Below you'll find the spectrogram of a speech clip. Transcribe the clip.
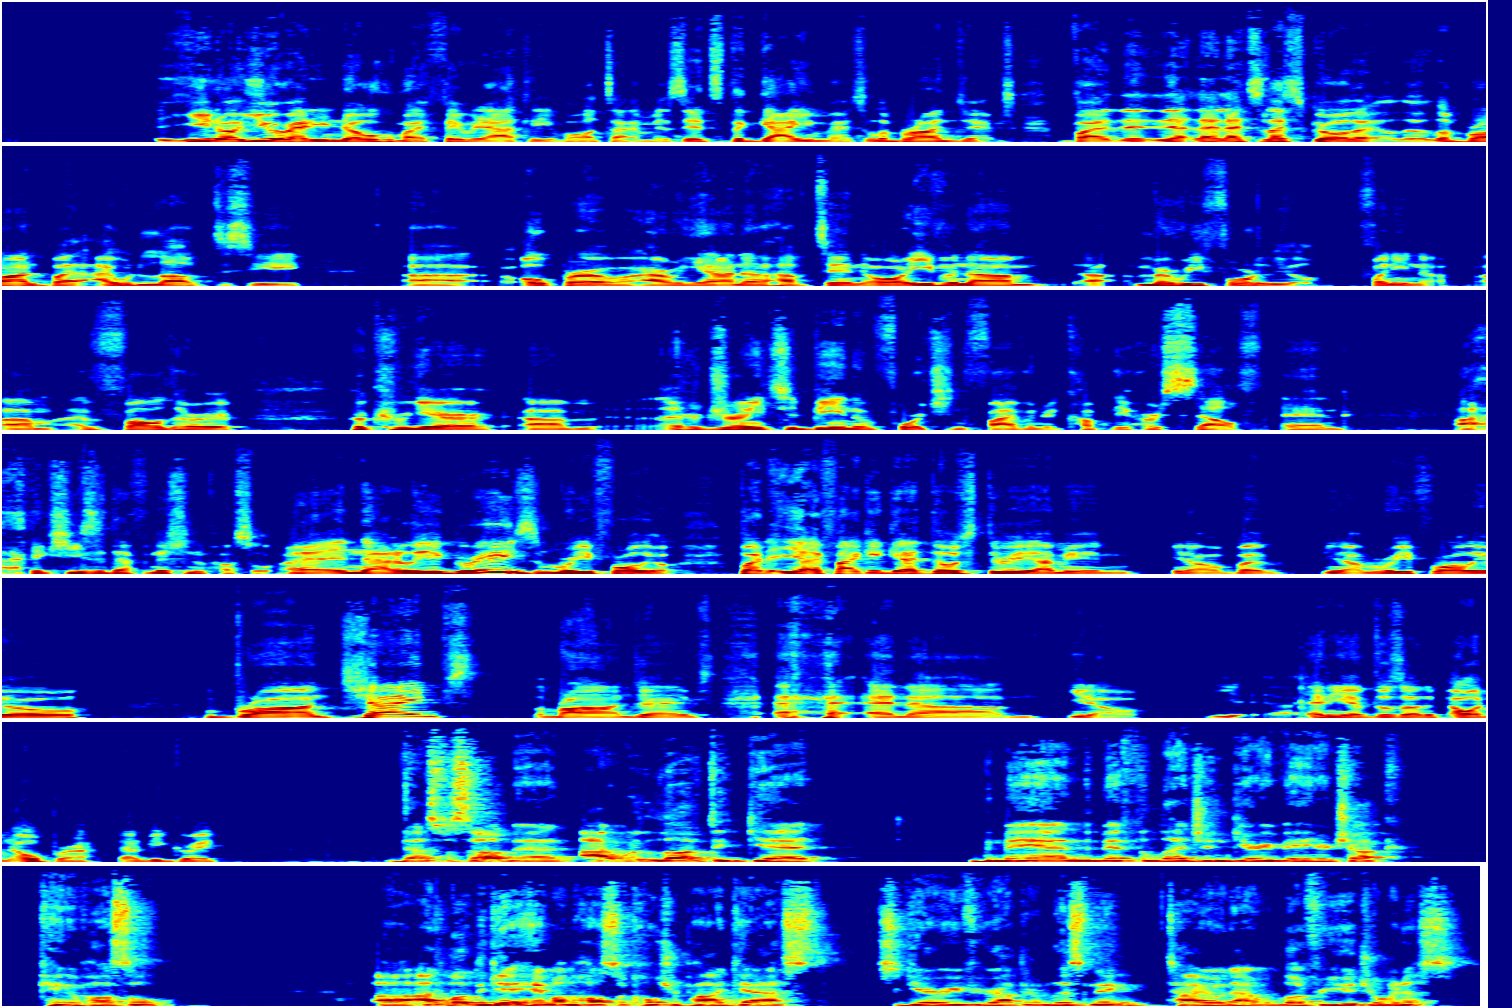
you know, you already know who my favorite athlete of all time is. It's the guy you mentioned, LeBron James. But let's let's go Le- LeBron. But I would love to see uh, Oprah or Arianna Huffington or even um, uh, Marie Forleo. Funny enough, um, I've followed her her career, um, her journey to being a Fortune 500 company herself, and I think she's a definition of hustle. And Natalie agrees, Marie Forleo. But yeah, if I could get those three, I mean, you know, but you know, Marie Forleo. LeBron James, LeBron James, and um, you know any of those other. Oh, and Oprah, that'd be great. That's what's up, man. I would love to get the man, the myth, the legend, Gary Vaynerchuk, King of Hustle. Uh, I'd love to get him on the Hustle Culture podcast. So, Gary, if you're out there listening, Tayo and I would love for you to join us.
